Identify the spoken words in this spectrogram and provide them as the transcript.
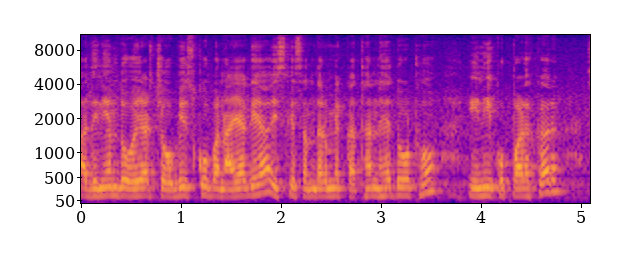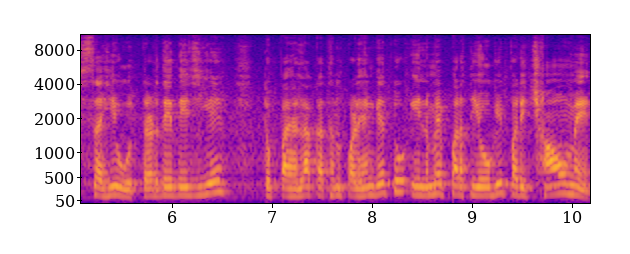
अधिनियम 2024 को बनाया गया। इसके संदर्भ में कथन है दो ठो। इन्हीं को पढ़कर सही उत्तर दे दीजिए। तो पहला कथन पढ़ेंगे तो इनमें प्रतियोगी परीक्षाओं में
